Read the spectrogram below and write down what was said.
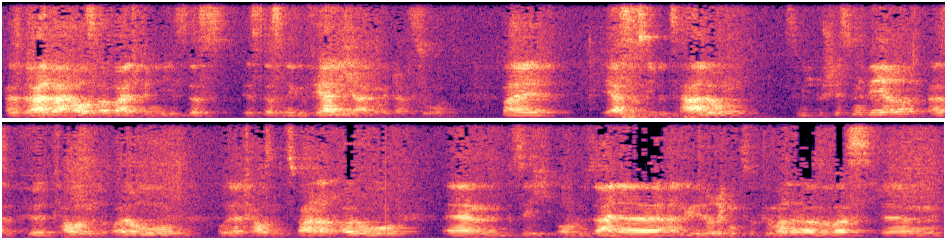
also gerade bei Hausarbeit finde ich, ist das, ist das eine gefährliche Argumentation, weil erstens die Bezahlung ziemlich beschissen wäre, also für 1000 Euro oder 1200 Euro ähm, sich um seine Angehörigen zu kümmern oder sowas, ähm,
